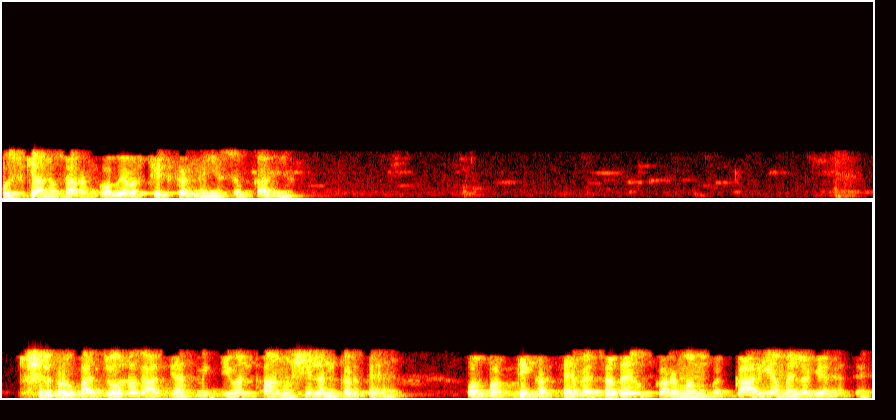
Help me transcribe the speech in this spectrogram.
उसके अनुसार हमको व्यवस्थित करने ये सब कार्य। शिल प्रभुपाद, जो लोग आध्यात्मिक जीवन का अनुशीलन करते हैं और भक्ति करते हैं, वे सदैव कर्म, कार्य में लगे रहते हैं।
